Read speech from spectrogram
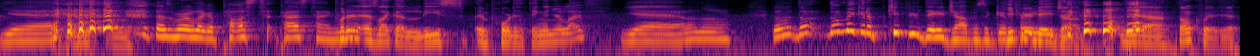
Yeah, that's more of like a past pastime. Put know? it as like a least important thing in your life. Yeah, I don't know. Don't don't don't make it a keep your day job is a good. Keep phrase. your day job. yeah, don't quit yet.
